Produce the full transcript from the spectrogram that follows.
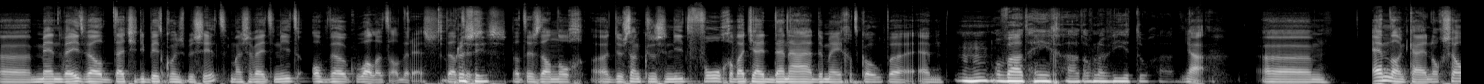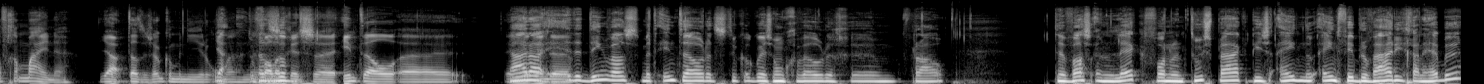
eh, men weet wel dat je die bitcoins bezit, maar ze weten niet op welk walletadres. Dat Is, Precies. dat is dan nog, eh, dus dan kunnen ze niet volgen wat jij daarna ermee gaat kopen. En Mhm, Of waar het heen gaat of naar wie het toe gaat. ja, ehm, en dan kan je nog zelf gaan minen. ja, Dat is ook een manier om. Ja, dat toevallig is is, eh, Intel... eh, in Ja, de- nou, de- het ding was met Intel, dat is natuurlijk ook best wel een geweldig ehm, verhaal. Er was een lek van een toespraak die ze eind, eind februari gaan hebben.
